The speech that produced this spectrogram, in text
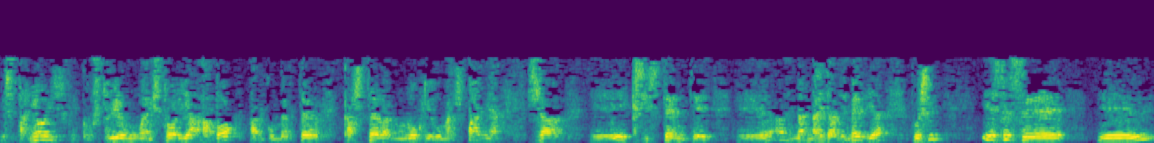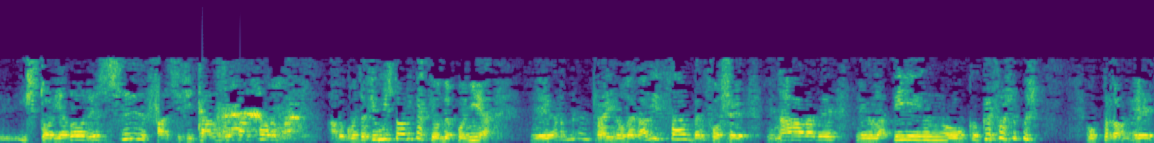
españois que construíron unha historia ad hoc para converter Castela no núcleo dunha España xa eh, existente eh, na, na Idade Media pois eh, eses eh, eh, historiadores eh, falsificaron de tal forma. A documentación histórica que onde poñía eh, Reino da Galiza ben fose en árabe, en latín ou o que fose, pues, ou, perdón, eh,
